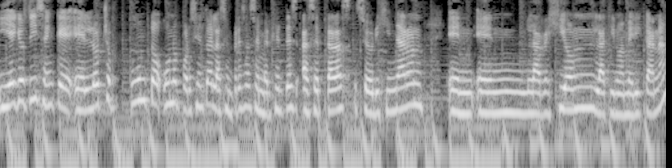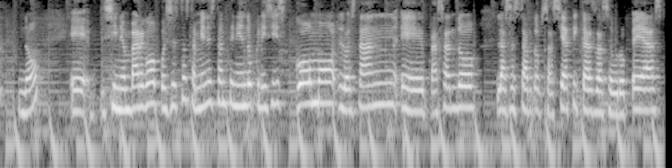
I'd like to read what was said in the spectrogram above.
y ellos dicen que el 8.1% de las empresas emergentes aceptadas se originaron en, en la región latinoamericana, ¿no? Eh, sin embargo, pues estas también están teniendo crisis como lo están eh, pasando las startups asiáticas, las europeas,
